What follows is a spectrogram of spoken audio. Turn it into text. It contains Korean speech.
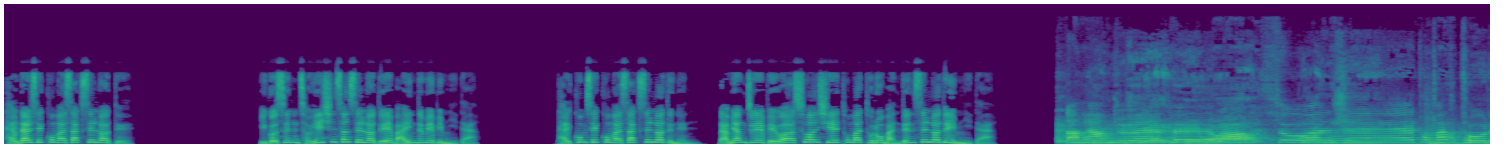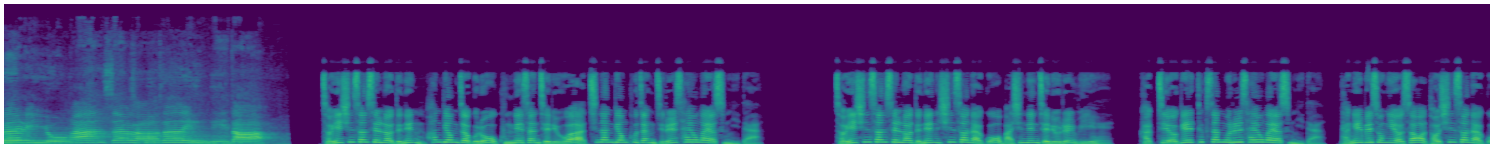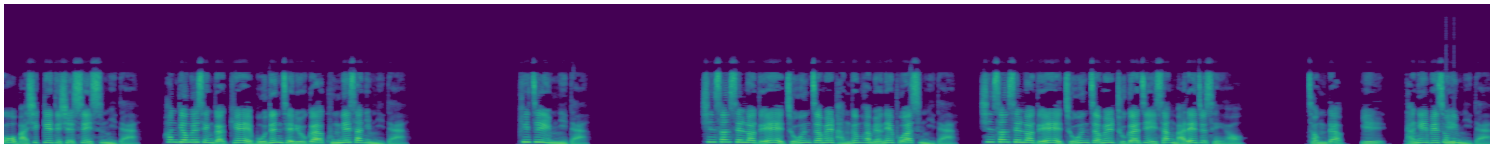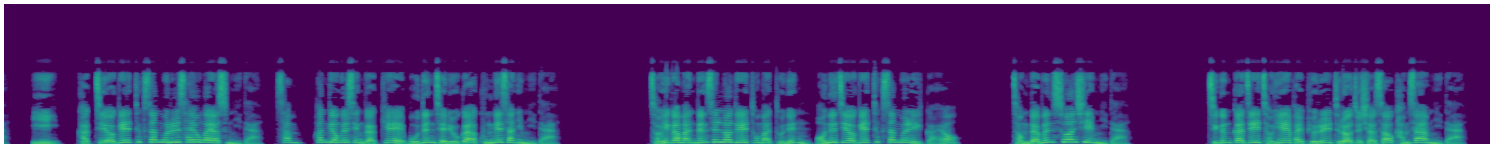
달달 새콤아삭 샐러드. 이것은 저희 신선 샐러드의 마인드맵입니다. 달콤 새콤아삭 샐러드는 남양주의 배와 수원시의 토마토로 만든 샐러드입니다. 남양주의 배와 수원시의 토마토를 이용한 샐러드입니다. 저희 신선 샐러드는 환경적으로 국내산 재료와 친환경 포장지를 사용하였습니다. 저희 신선 샐러드는 신선하고 맛있는 재료를 위해 각 지역의 특산물을 사용하였습니다. 당일 배송이어서 더 신선하고 맛있게 드실 수 있습니다. 환경을 생각해 모든 재료가 국내산입니다. 퀴즈입니다. 신선 샐러드의 좋은 점을 방금 화면에 보았습니다. 신선 샐러드의 좋은 점을 두 가지 이상 말해주세요. 정답 1. 당일 배송입니다. 2. 각 지역의 특산물을 사용하였습니다. 3. 환경을 생각해 모든 재료가 국내산입니다. 저희가 만든 샐러드의 토마토는 어느 지역의 특산물일까요? 정답은 수원시입니다. 지금까지 저희의 발표를 들어주셔서 감사합니다.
